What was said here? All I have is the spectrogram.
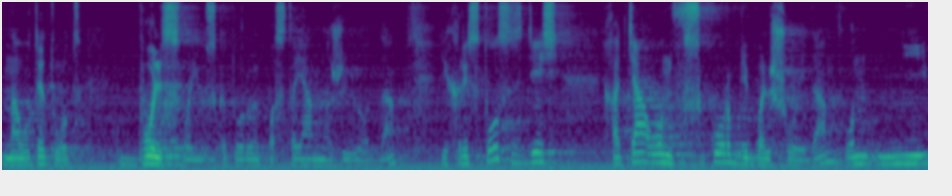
на вот эту вот боль свою, с которой он постоянно живет. Да? И Христос здесь, хотя он в скорби большой, да, он не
